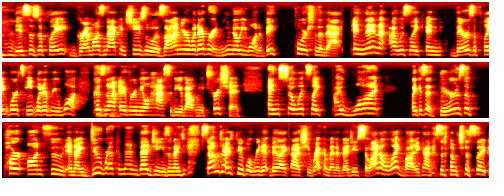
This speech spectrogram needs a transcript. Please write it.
Mm-hmm. This is a plate grandma's mac and cheese or lasagna or whatever and you know you want a big portion of that. And then I was like, and there's a plate where it's eat whatever you want because mm-hmm. not every meal has to be about nutrition. And so it's like, I want like I said, there is a part on food and I do recommend veggies. And I do, sometimes people read it and be like, ah, she recommended veggies. So I don't like body kindness. And I'm just like,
